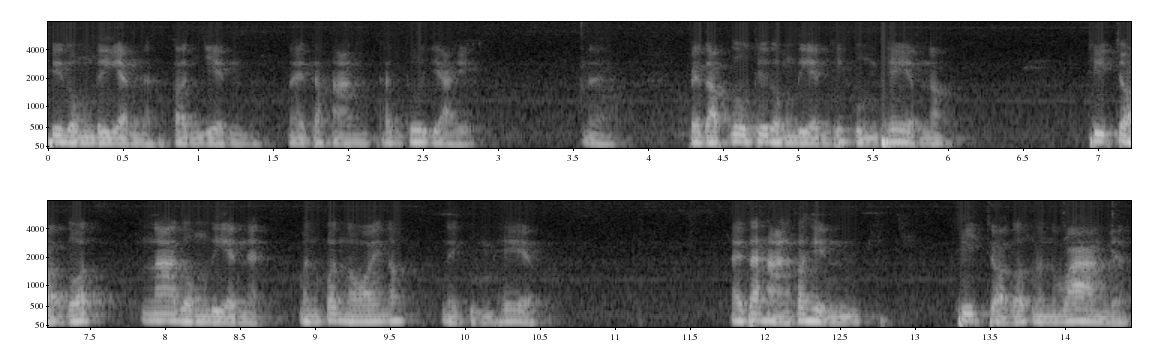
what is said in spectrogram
ที่โรงเรียนนะตอนเย็นนายทหารท่านผู้ใหญ่นะไปรับลูกที่โรงเรียนที่กรุงเทพเนาะที่จอดรถหน้าโรงเรียนเนี่ย มันก็น้อยเนาะในกรุงเทพนายทหารก็เห็นที่จอดรถมันว่างเนี่ย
